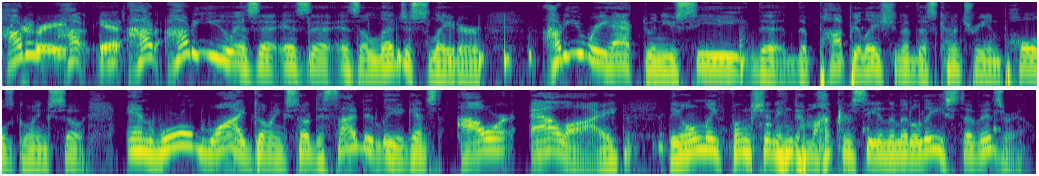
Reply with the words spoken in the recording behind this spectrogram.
how do how, yeah. how, how do you as a as a as a legislator how do you react when you see the the population of this country in polls going so and worldwide going so decidedly against our ally, the only functioning democracy in the Middle East of Israel?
